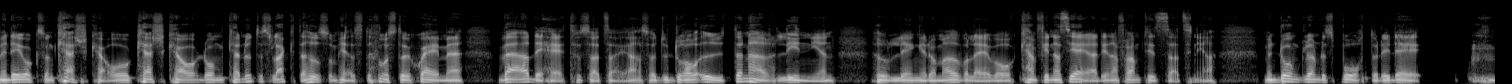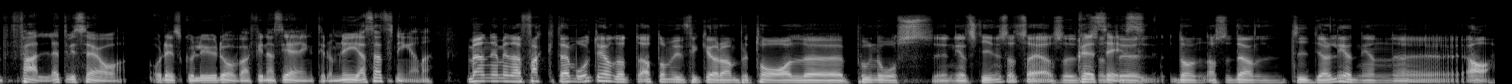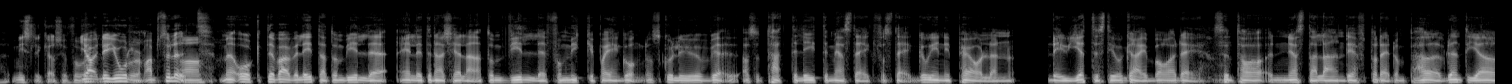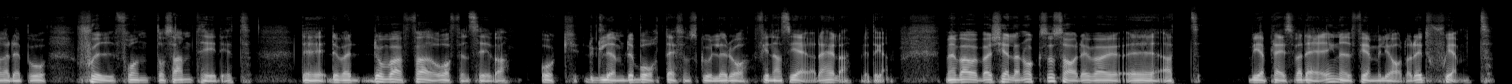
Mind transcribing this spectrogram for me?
Men det är också en cash cow och cash cow de kan du inte slakta hur som helst. Det måste ske med värdighet så att säga. Alltså att du drar ut den här linjen hur länge de överlever och kan finansiera dina framtidssatsningar. Men de glömdes bort och det är det fallet vi såg och det skulle ju då vara finansiering till de nya satsningarna. Men jag menar fakta målet är ändå att, att de fick göra en brutal uh, prognosnedskrivning så att säga. Så, Precis. Så att, uh, de, alltså den tidigare ledningen uh, ja, misslyckas ju. Ja, det gjorde de absolut. Ja. Men, och det var väl lite att de ville, enligt den här källan, att de ville för mycket på en gång. De skulle ju alltså tagit det lite mer steg för steg. Gå in i Polen det är ju jättestor grej bara det. Sen ta nästa land efter det. De behövde inte göra det på sju fronter samtidigt. Det, det var, de var för offensiva och glömde bort det som skulle då finansiera det hela lite grann. Men vad, vad källan också sa det var eh, att Viaplays värdering nu 5 miljarder, det är ett skämt.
